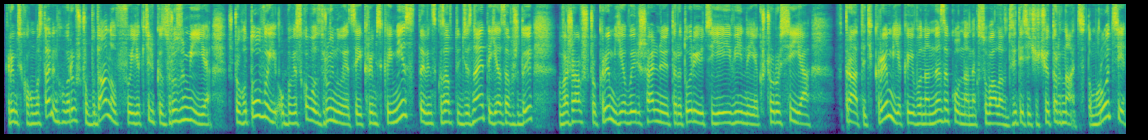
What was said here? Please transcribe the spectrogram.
Кримського моста. Він говорив, що Буданов, як тільки зрозуміє, що готовий, обов'язково зруйнує цей кримський міст. Він сказав: тоді знаєте, я завжди вважав, що Крим є вирішальною територією цієї війни. Якщо Росія втратить Крим, який вона незаконно анексувала в 2014 році.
